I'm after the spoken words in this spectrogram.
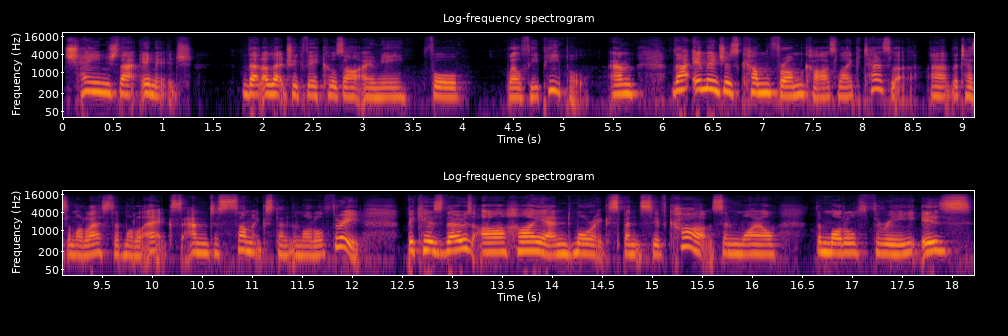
change that image that electric vehicles are only for wealthy people. And that image has come from cars like Tesla, uh, the Tesla Model S, the Model X, and to some extent the Model 3, because those are high end, more expensive cars. And while the Model 3 is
